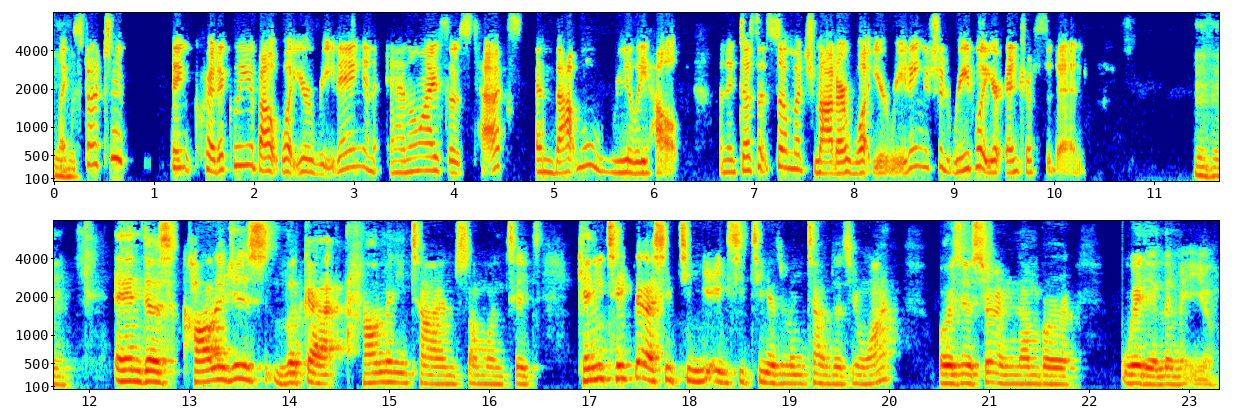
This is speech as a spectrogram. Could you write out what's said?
mm-hmm. like start to think critically about what you're reading and analyze those texts and that will really help and it doesn't so much matter what you're reading you should read what you're interested in mm-hmm. and does colleges look at how many times someone takes can you take the SAT, ACT as many times as you want, or is there a certain number where they limit you?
